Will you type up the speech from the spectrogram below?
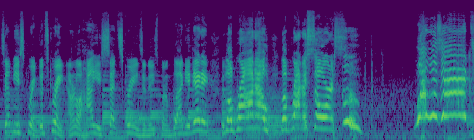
Send me a screen. Good screen. I don't know how you set screens in these, but I'm glad you did it. Lebrano! Lebronosaurus! what was that?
